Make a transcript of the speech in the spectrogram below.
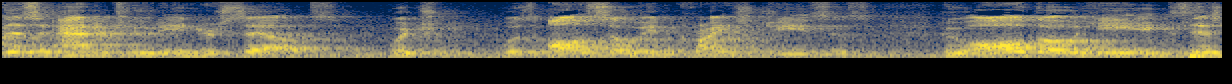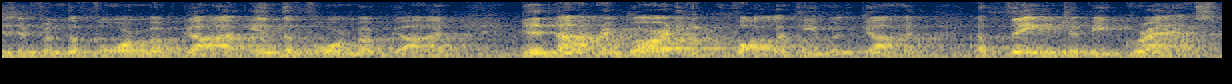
this attitude in yourselves, which was also in Christ Jesus, who, although he existed from the form of God, in the form of God, did not regard equality with God a thing to be grasped,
